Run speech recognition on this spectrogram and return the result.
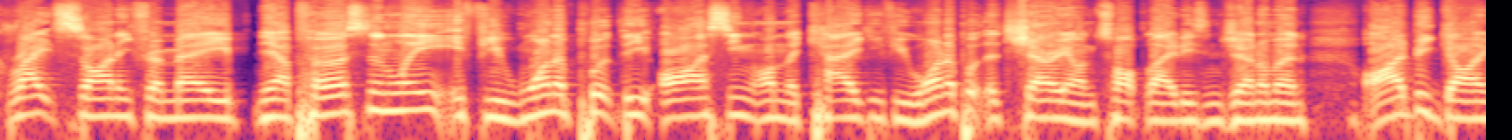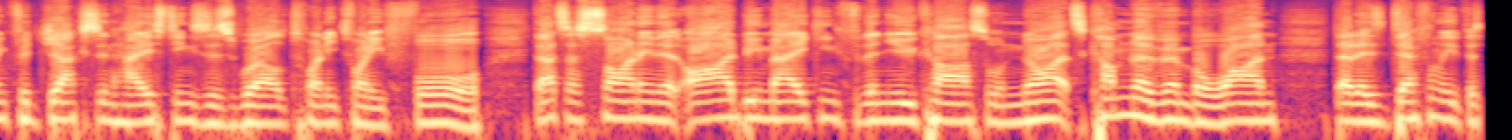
great signing for me. Now, personally, if you want to put the icing on the cake, if you want to put the cherry on top, ladies and gentlemen, I'd be going for Jackson Hastings as well, 2024. That's a signing that I'd be making for the Newcastle Knights come November 1. That is definitely the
